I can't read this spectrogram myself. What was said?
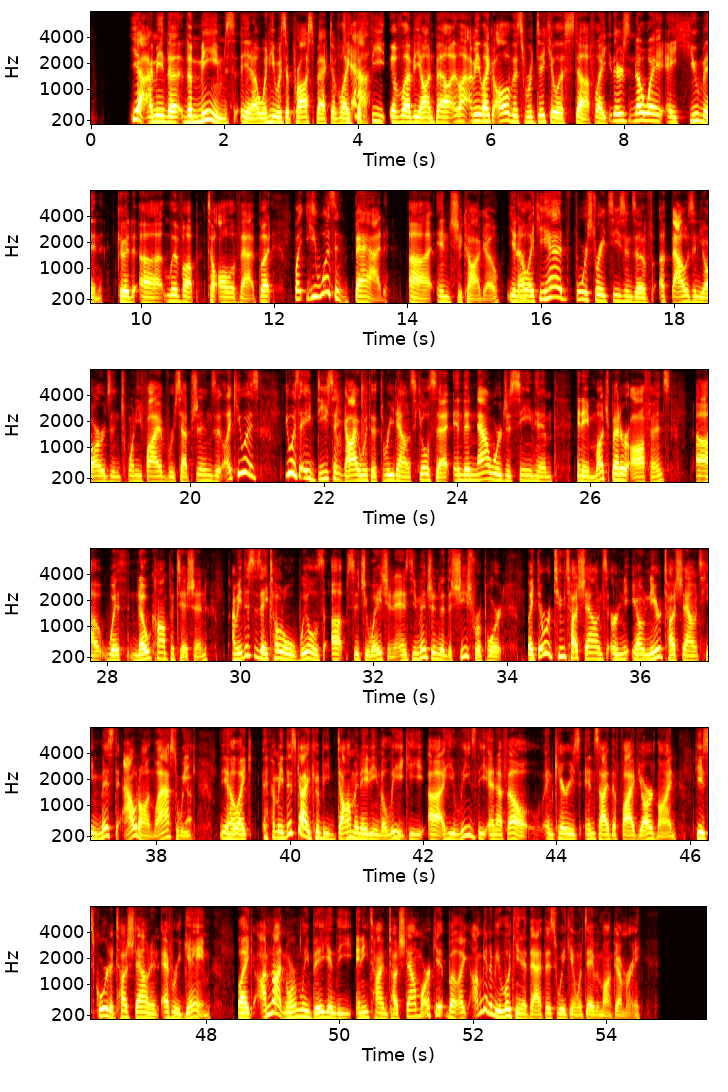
Yeah, I mean the the memes, you know, when he was a prospect of like the Yeah. feet of Le'Veon Bell, and like, I mean like all this ridiculous stuff. Like there's no way a human could uh live up to all of that. But like he wasn't bad uh in Chicago. You know, No. like he had four straight seasons of a thousand yards and 25 receptions. Like he was he was a decent guy with a three down skill set. And then now we're just seeing him in a much better offense uh with no competition. I mean, this is a total wheels up situation. And as you mentioned in the Sheesh report, like there were two touchdowns or you know near touchdowns he missed out on last week. You know, like I mean, this guy could be dominating the league. He uh he leads the NFL and carries inside the five yard line. He's scored a touchdown in every game. Like I'm not normally big in the anytime touchdown market, but like I'm gonna be looking at that this weekend with David Montgomery.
